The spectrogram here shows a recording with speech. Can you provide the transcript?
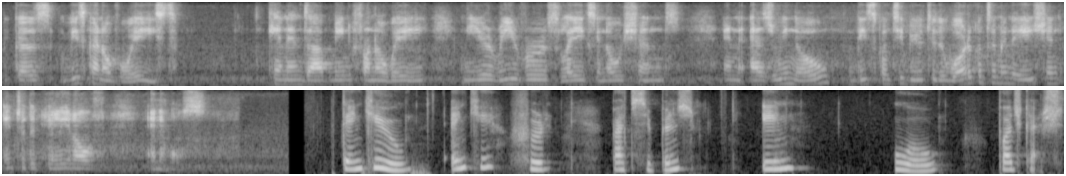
because this kind of waste can end up being thrown away near rivers, lakes, and oceans. And as we know, this contributes to the water contamination and to the killing of animals. Thank you. Thank you for participants in UOL podcast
